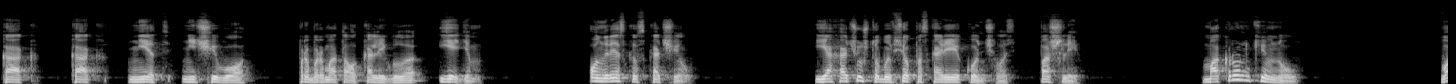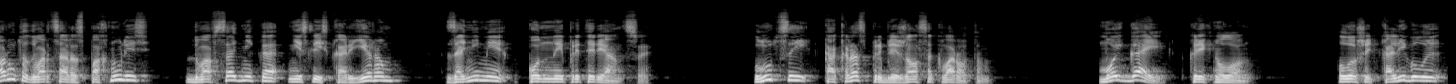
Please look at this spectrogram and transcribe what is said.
«Как? Как? Нет, ничего», – пробормотал Калигула. «Едем». Он резко вскочил. «Я хочу, чтобы все поскорее кончилось. Пошли». Макрон кивнул. Ворота дворца распахнулись, два всадника неслись карьером, за ними конные претерианцы. Луций как раз приближался к воротам. «Мой Гай!» — крикнул он. Лошадь Калигулы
